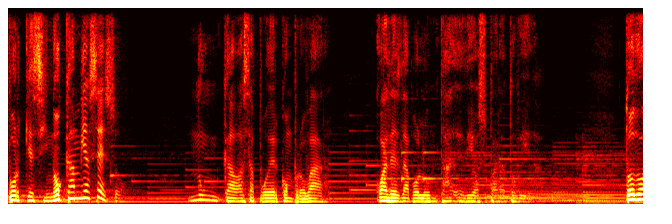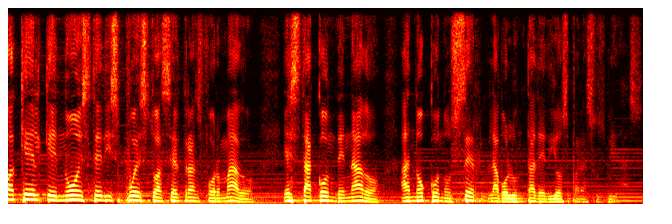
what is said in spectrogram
Porque si no cambias eso, nunca vas a poder comprobar cuál es la voluntad de Dios para tu vida. Todo aquel que no esté dispuesto a ser transformado está condenado a no conocer la voluntad de Dios para sus vidas.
